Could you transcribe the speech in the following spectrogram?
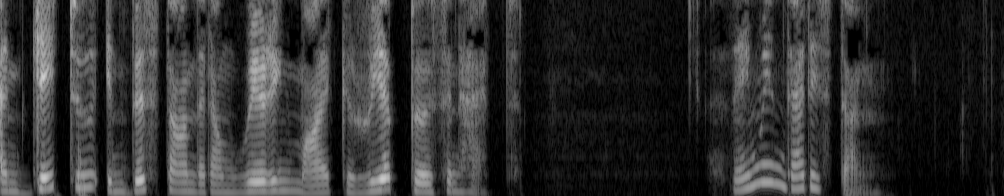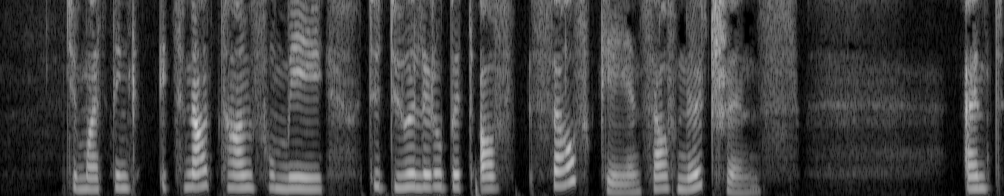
and get to in this time that I'm wearing my career person hat? Then, when that is done, you might think it's now time for me to do a little bit of self care and self nurturance. And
